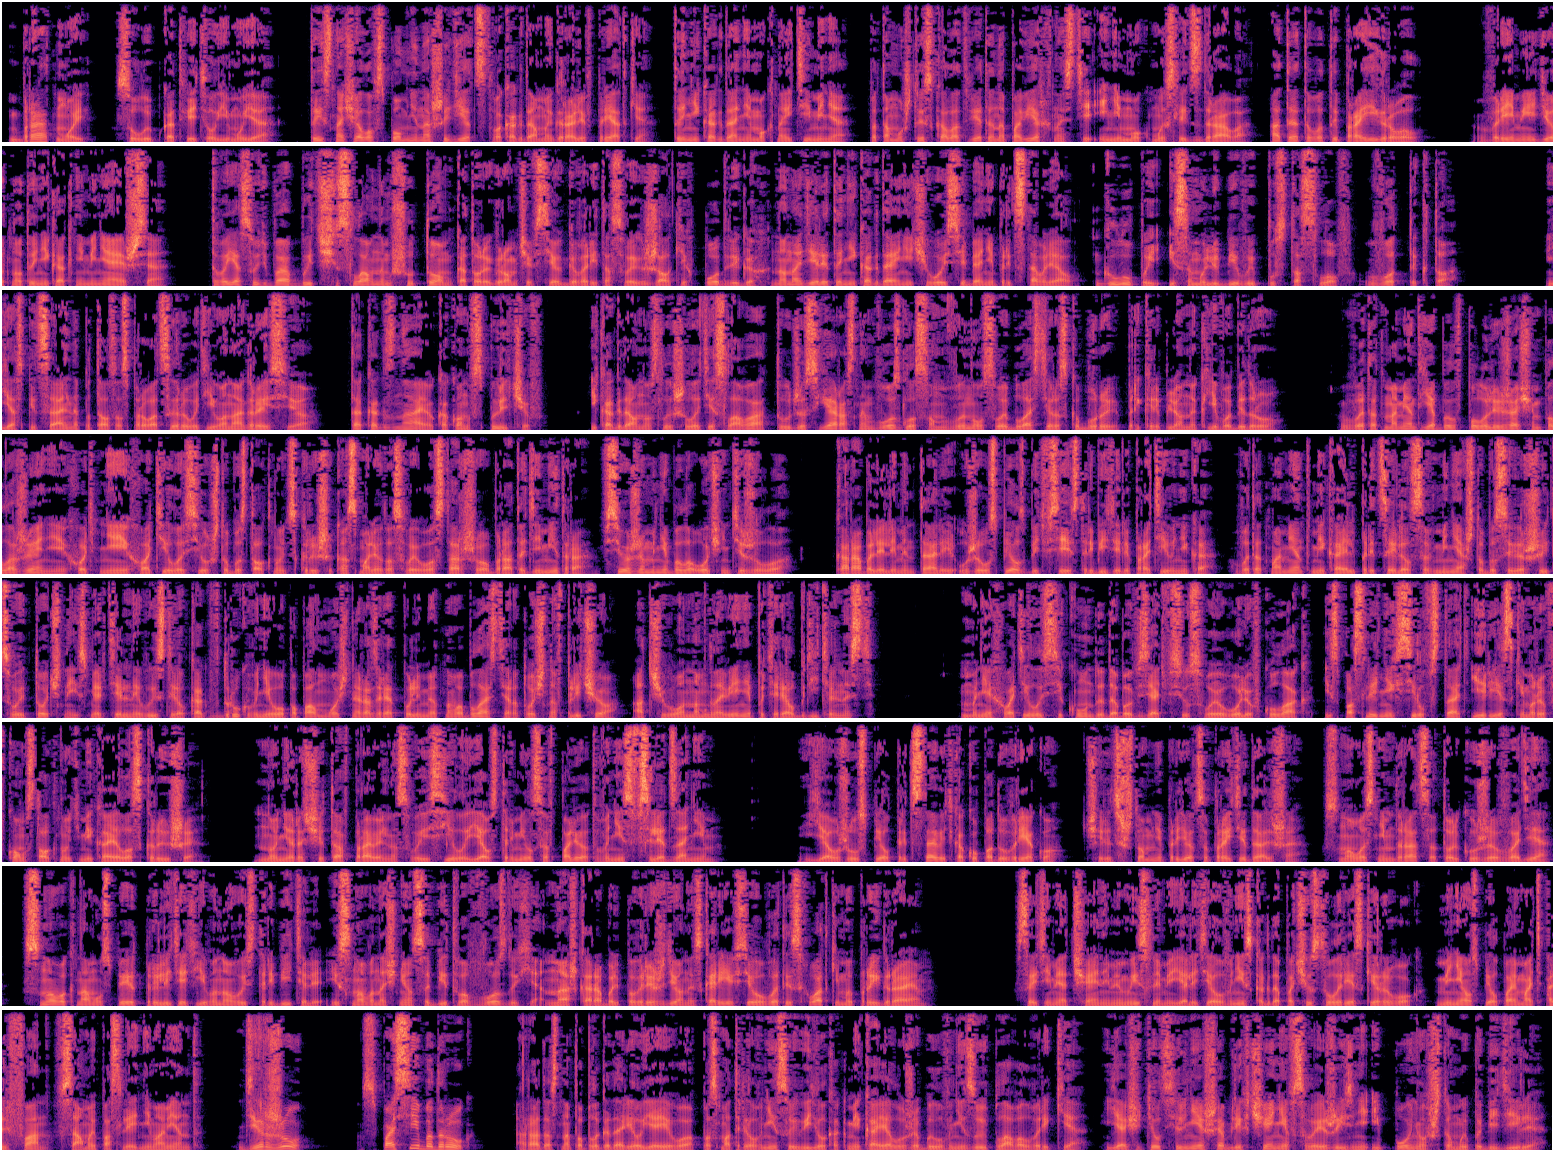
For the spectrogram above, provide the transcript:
«Брат мой», — с улыбкой ответил ему я, — «ты сначала вспомни наше детство, когда мы играли в прятки. Ты никогда не мог найти меня, потому что искал ответы на поверхности и не мог мыслить здраво. От этого ты проигрывал. Время идет, но ты никак не меняешься. Твоя судьба — быть тщеславным шутом, который громче всех говорит о своих жалких подвигах, но на деле ты никогда и ничего из себя не представлял. Глупый и самолюбивый пустослов. Вот ты кто. Я специально пытался спровоцировать его на агрессию, так как знаю, как он вспыльчив. И когда он услышал эти слова, тут же с яростным возгласом вынул свой бластер из кобуры, прикрепленный к его бедру. В этот момент я был в полулежащем положении, хоть мне и хватило сил, чтобы столкнуть с крыши космолета своего старшего брата Димитра, все же мне было очень тяжело. Корабль элементалей уже успел сбить все истребители противника. В этот момент Микаэль прицелился в меня, чтобы совершить свой точный и смертельный выстрел, как вдруг в него попал мощный разряд пулеметного бластера точно в плечо, от чего он на мгновение потерял бдительность. Мне хватило секунды, дабы взять всю свою волю в кулак, из последних сил встать и резким рывком столкнуть Микаэла с крыши. Но не рассчитав правильно свои силы, я устремился в полет вниз вслед за ним. Я уже успел представить, как упаду в реку, через что мне придется пройти дальше. Снова с ним драться, только уже в воде. Снова к нам успеют прилететь его новые истребители, и снова начнется битва в воздухе. Наш корабль поврежден, и скорее всего в этой схватке мы проиграем. С этими отчаянными мыслями я летел вниз, когда почувствовал резкий рывок. Меня успел поймать Альфан в самый последний момент. «Держу!» «Спасибо, друг!» Радостно поблагодарил я его, посмотрел вниз и увидел, как Микаэл уже был внизу и плавал в реке. Я ощутил сильнейшее облегчение в своей жизни и понял, что мы победили.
